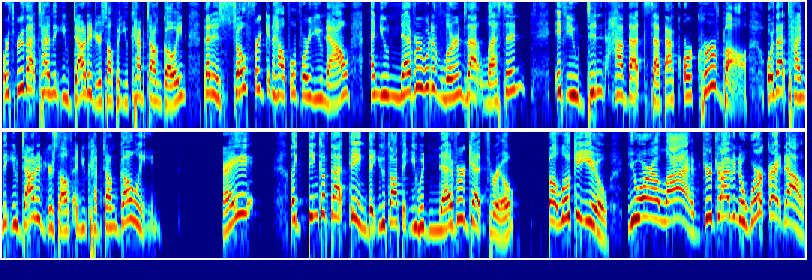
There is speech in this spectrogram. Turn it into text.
or through that time that you doubted yourself, but you kept on going. That is so freaking helpful for you now. And you never would have learned that lesson if you didn't have that setback or curveball or that time that you doubted yourself and you kept on going. Right? Like think of that thing that you thought that you would never get through. But look at you. You are alive. You're driving to work right now.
